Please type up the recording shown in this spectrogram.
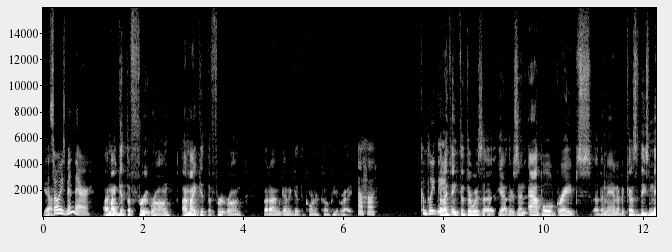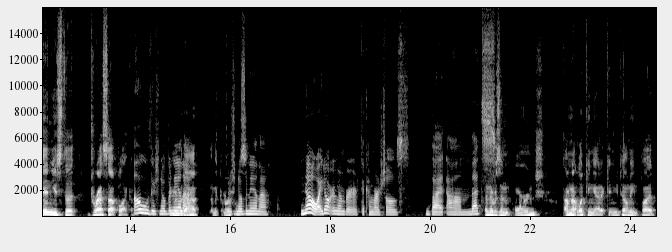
Yeah. it's always been there. I might get the fruit wrong. I might get the fruit wrong, but I'm gonna get the cornucopia right. Uh huh. Completely. But I think that there was a yeah, there's an apple, grapes, a banana because these men used to dress up like them. oh, there's no Do you remember banana. that in the commercials? There's no banana. No, I don't remember the commercials, but um, that's And there was an orange. I'm not looking at it. Can you tell me what?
